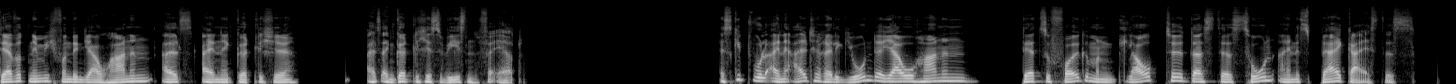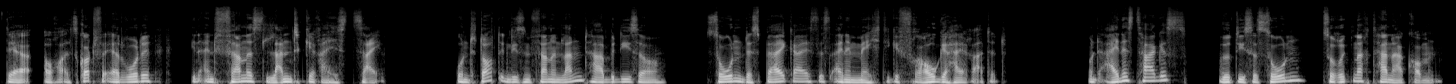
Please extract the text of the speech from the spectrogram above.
Der wird nämlich von den Jahuanen als eine göttliche, als ein göttliches Wesen verehrt. Es gibt wohl eine alte Religion der Jahuanen, der zufolge man glaubte, dass der Sohn eines Berggeistes, der auch als Gott verehrt wurde, in ein fernes Land gereist sei. Und dort in diesem fernen Land habe dieser Sohn des Berggeistes eine mächtige Frau geheiratet. Und eines Tages wird dieser Sohn zurück nach Tanna kommen.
